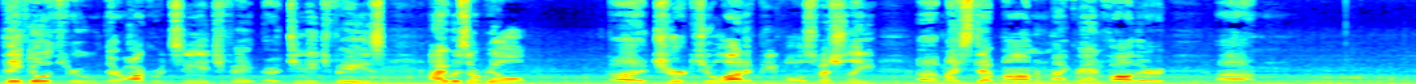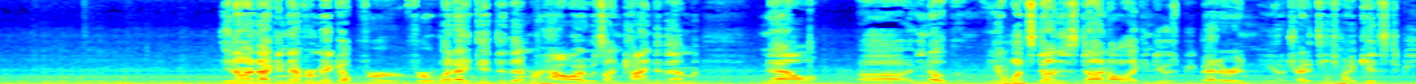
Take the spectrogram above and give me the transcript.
they go through their awkward teenage fa- teenage phase. I was a real uh, jerk to a lot of people, especially uh, my stepmom and my grandfather. Um, you know, and I can never make up for, for what I did to them or how I was unkind to them. Now, uh, you know, you know what's done is done. All I can do is be better and you know try to teach my kids to be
